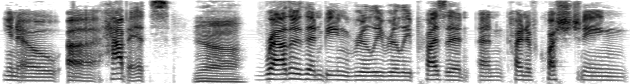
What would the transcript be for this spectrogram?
you know uh habits yeah. rather than being really really present and kind of questioning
